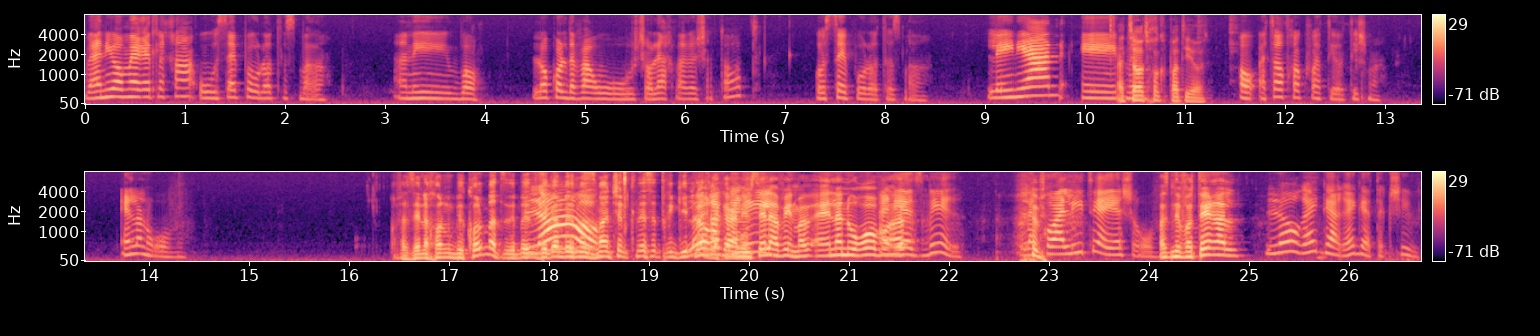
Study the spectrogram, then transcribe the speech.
ואני אומרת לך, הוא עושה פעולות הסברה. אני, בוא, לא כל דבר הוא שולח לרשתות, עושה פעולות הסברה. לעניין... אה, הצעות חוק פרטיות. או, הצעות חוק פרטיות, תשמע. אין לנו רוב. אבל זה נכון בכל מצב, זה, זה לא. גם בזמן של כנסת רגילה. לא. רגע, אני אנסה להבין, מה- אין לנו רוב, אה, אני אסביר. לקואליציה יש רוב. אז נוותר על... לא, רגע, רגע, תקשיב.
